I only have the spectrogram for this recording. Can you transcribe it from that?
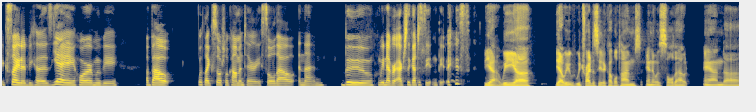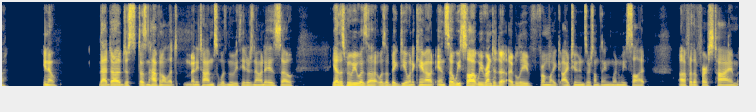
excited because yay, horror movie about with like social commentary sold out and then boo, we never actually got to see it in theaters. yeah, we uh, yeah we we tried to see it a couple times and it was sold out, and uh, you know that uh, just doesn't happen all that many times with movie theaters nowadays. So yeah, this movie was a was a big deal when it came out, and so we saw it. We rented it, I believe, from like iTunes or something when we saw it uh, for the first time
